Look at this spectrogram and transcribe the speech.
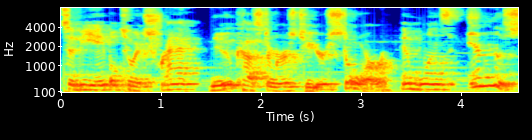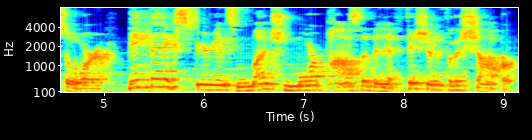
to be able to attract new customers to your store, and once in the store, make that experience much more positive and efficient for the shopper.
